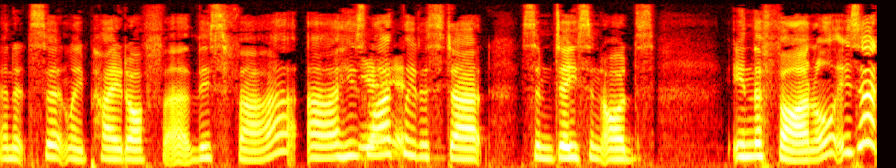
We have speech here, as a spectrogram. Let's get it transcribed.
And it's certainly paid off uh, this far. Uh, he's Yeah. likely to start some decent odds in the final. Is that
